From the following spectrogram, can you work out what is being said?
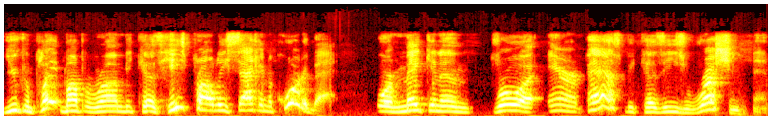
you can play bumper run because he's probably sacking the quarterback or making him throw an errant pass because he's rushing him.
